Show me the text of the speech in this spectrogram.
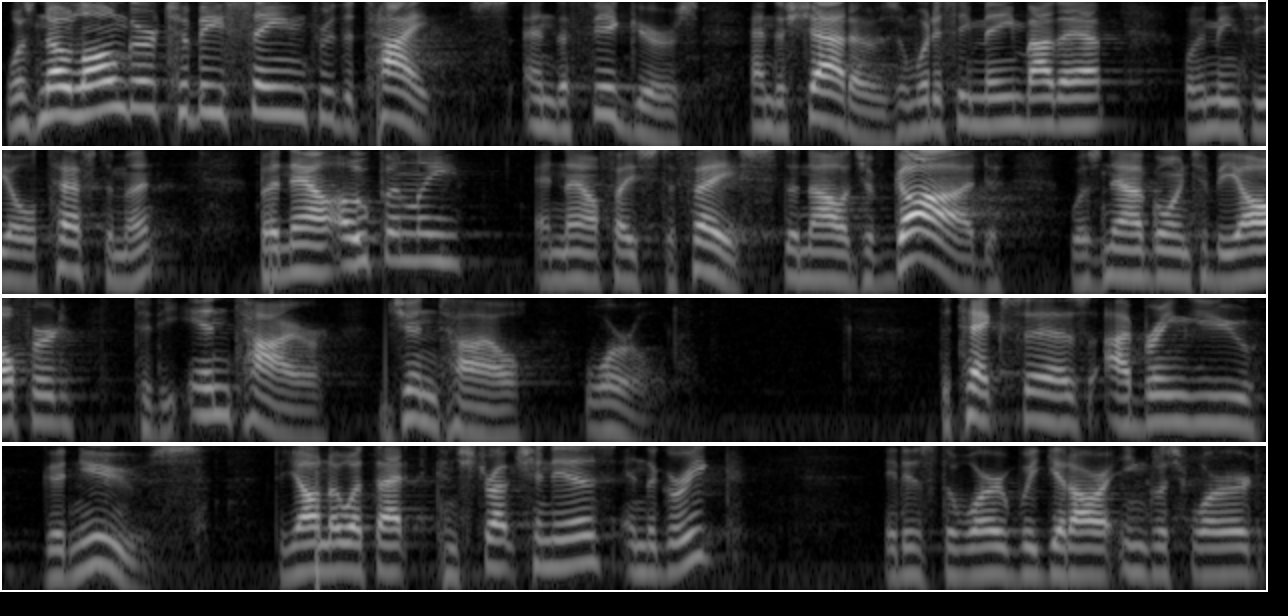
was no longer to be seen through the types and the figures and the shadows. And what does he mean by that? Well, he means the Old Testament, but now openly and now face to face. The knowledge of God was now going to be offered to the entire Gentile world. The text says, I bring you good news. Do y'all know what that construction is in the Greek? It is the word we get our English word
